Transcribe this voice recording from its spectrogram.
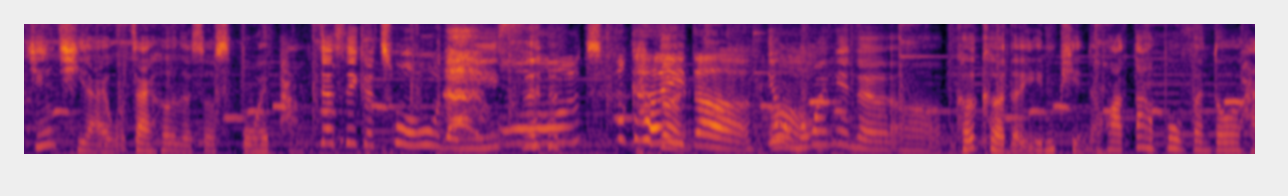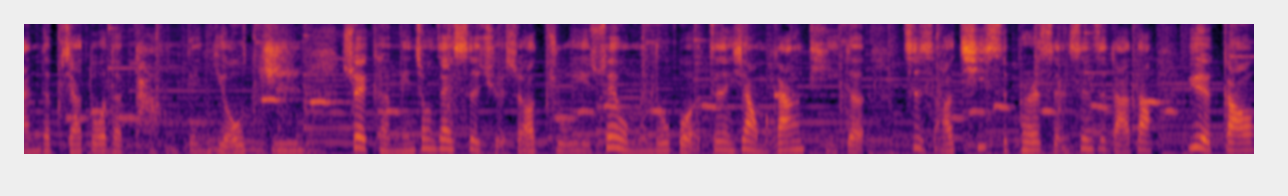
经期来我在喝的时候是不会胖，这是一个错误的迷思，不可以的。因为我们外面的呃可可的饮品的话，大部分都含的比较多的糖跟油脂，所以可能民众在摄取的时候要注意。所以我们如果真的像我们刚刚提的，至少要七十 percent，甚至达到越高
